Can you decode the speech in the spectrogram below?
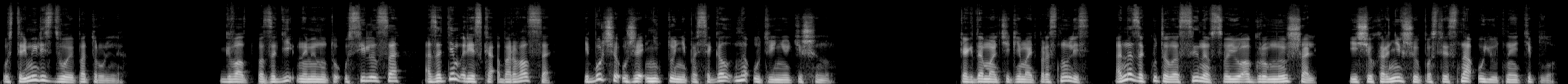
устремились двое патрульных. Гвалт позади на минуту усилился, а затем резко оборвался, и больше уже никто не посягал на утреннюю тишину. Когда мальчик и мать проснулись, она закутала сына в свою огромную шаль, еще хранившую после сна уютное тепло.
